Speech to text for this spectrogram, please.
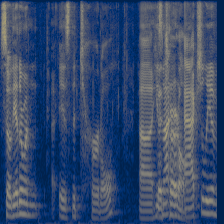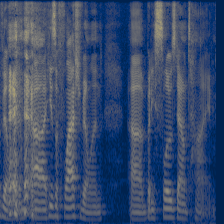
So the other one is the Turtle. Uh, he's The not Turtle. actually a villain. uh, he's a Flash villain, um, but he slows down time.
